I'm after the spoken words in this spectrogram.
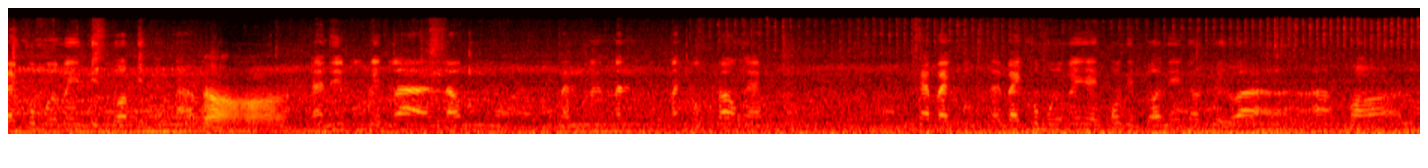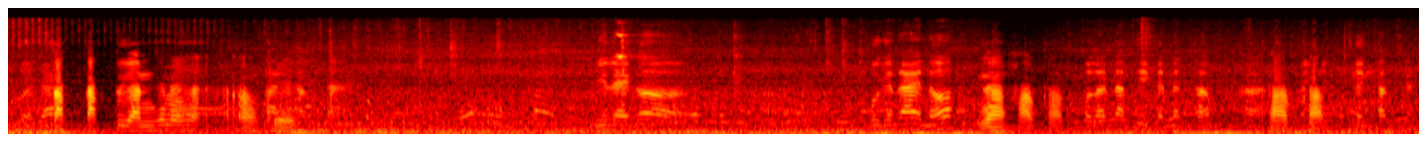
ใบคู่มือไม่ติดตัวผิดนะครับอ๋อแต่นี่ผมเห็นว่าเรา มัน มัน มันมันถูกต้องไง แค่ใบคู่ใบคู่มือไม่ใช่พกติดตัวนี้ก็คือว่าอะพอรู้เลยได้ตักตักเตือนใช่ไหมฮะ โอเคใช่ใช่มีอะไรก็คุยกันได้เนาะ นะครับครับ คนละหน้าที่กันนะครับอ่าครับครับ เชิญครับเชิญ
